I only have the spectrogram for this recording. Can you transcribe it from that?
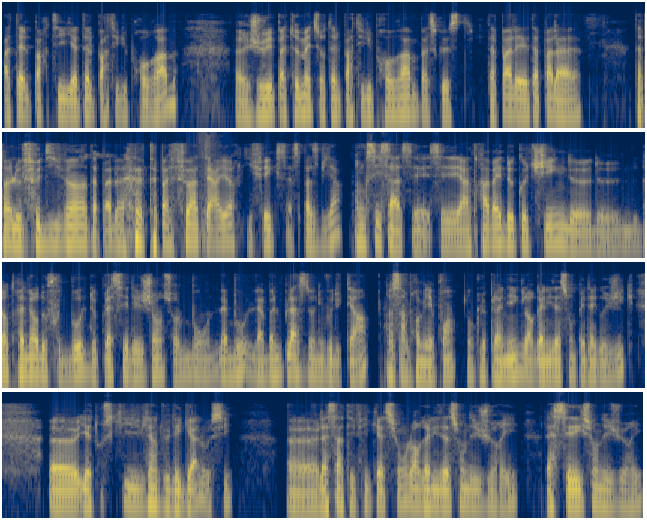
à telle partie, à telle partie du programme, euh, je vais pas te mettre sur telle partie du programme parce que t'as pas les, t'as pas la, t'as pas le feu divin, t'as pas pas le feu intérieur qui fait que ça se passe bien. Donc c'est ça, c'est un travail de coaching, de d'entraîneur de, football, de placer les gens sur le bon la, la bonne place au niveau du terrain. Ça c'est un premier point. Donc le planning, l'organisation pédagogique. Euh, il y a tout ce qui vient du légal aussi. Euh, la certification, l'organisation des jurys, la sélection des jurys.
